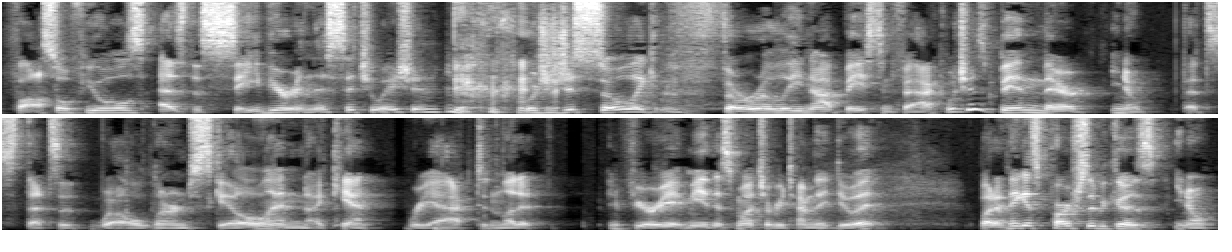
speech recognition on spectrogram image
fossil fuels as the savior in this situation, which is just so like thoroughly not based in fact, which has been their, you know, that's that's a well learned skill, and I can't react and let it infuriate me this much every time they do it. But I think it's partially because you know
